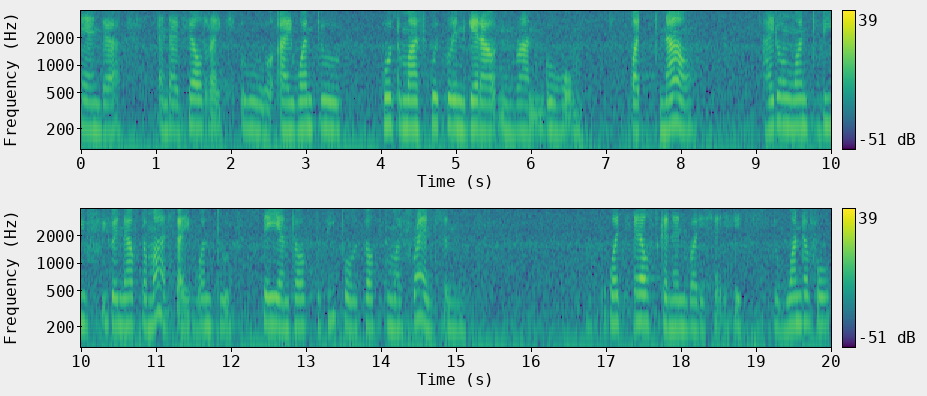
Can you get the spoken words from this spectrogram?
and uh, and I felt like, ooh, I want to go to mass quickly and get out and run, go home. But now, I don't want to leave even after mass. I want to stay and talk to people, talk to my friends, and what else can anybody say? It's a wonderful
